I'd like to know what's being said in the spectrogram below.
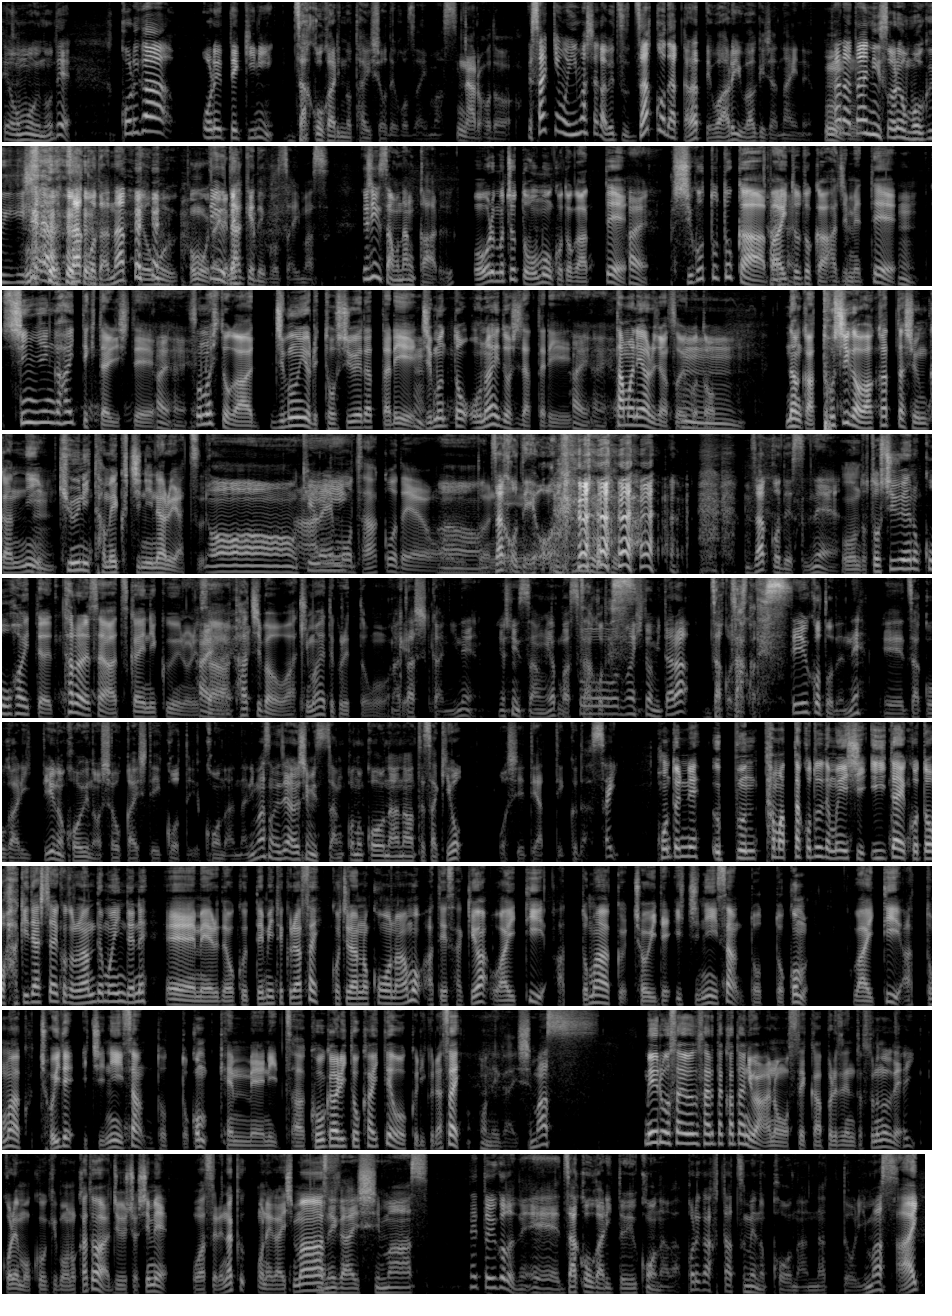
て思うのでこれが俺的に雑魚狩りの対象でございます。なるほど。でさっきも言いましたが別に雑魚だからって悪いわけじゃないのよ、うんうん。ただ単にそれを目撃したら雑魚だなって思う。っていうだけでございます吉井さんも何かある？俺もちょっと思うことがあってはい。仕事とかバイトとか始めてうん。新人が入ってきたりしてはいはいはい。その人が自分より年上だったりうん。自分と同い年だったりはいはいはい。たまにあるじゃんそういうこと。んなんか年が分かった瞬間にうん。急にタメ口になるやつ。あー急あれにもう雑魚だよ雑魚でよ。雑魚ですね。ほんと年上の後輩ってただでさえ扱いにくいのにはいはいはい。さ立場をわきまえてくれって思うわけ。まあ確かにね。吉光さんやっぱその人見たら雑魚です。雑魚です。っていうことでね、えー雑魚狩りっていうのをこういうのを紹介していこうというコーナーになりますのでじゃあ吉光さんこのコーナーの宛先を教えてやってください本当にね鬱憤溜まったことでもいいし言いたいこと吐き出したいこと何でもいいんでね、えーメールで送ってみてください。こちらのコーナーも宛先は yt アットマークちょいで 123.com yt アットマークちょいで 123.com 懸命に雑魚狩りと書いてお送りください。お願いします。メールを採用された方にはあのステッカープレゼントするので、はい。これもご希望の方は住所氏名お忘れなくお願いしおます。願いしますでということで、ねえー雑魚狩りというコーナーがこれが2つ目のコーナーになっております。はい。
